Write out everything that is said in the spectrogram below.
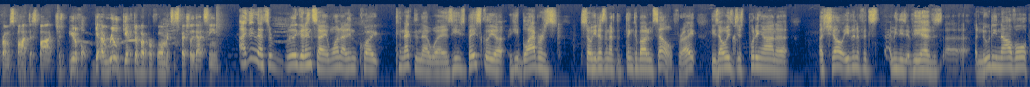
from spot to spot. Just beautiful. A real gift of a performance especially that scene. I think that's a really good insight. One I didn't quite connect in that way is he's basically a he blabbers so he doesn't have to think about himself, right? He's always just putting on a a show, even if it's. I mean, he's, if he has uh, a nudie novel,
